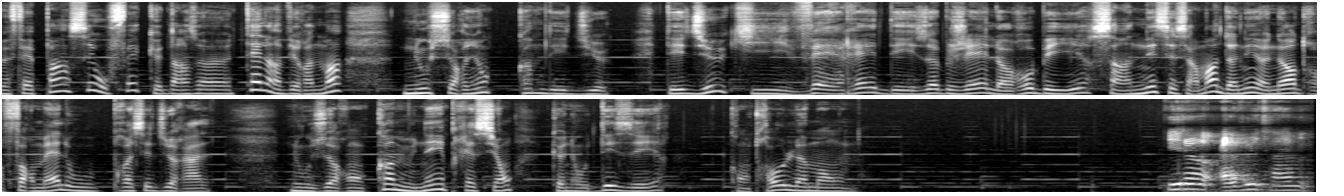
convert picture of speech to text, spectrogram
me fait penser au fait que dans un tel environnement, nous serions comme des dieux. Des dieux qui verraient des objets leur obéir sans nécessairement donner un ordre formel ou procédural. Nous aurons comme une impression que nos désirs contrôlent le monde. You know, every time,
